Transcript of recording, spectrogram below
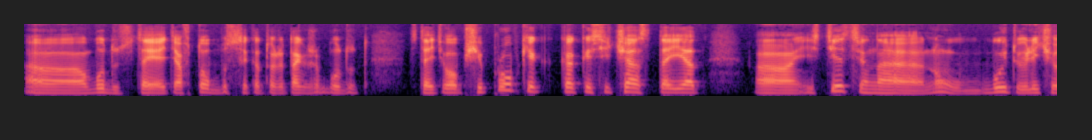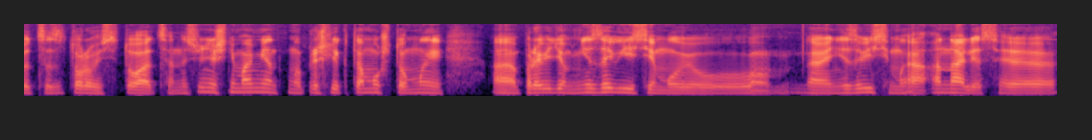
э, будут стоять автобусы, которые также будут стоять в общей пробке, как и сейчас стоят, э, естественно, ну, будет увеличиваться заторовая ситуация. На сегодняшний момент мы пришли к тому, что мы э, проведем независимую, э, независимый анализ, э,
